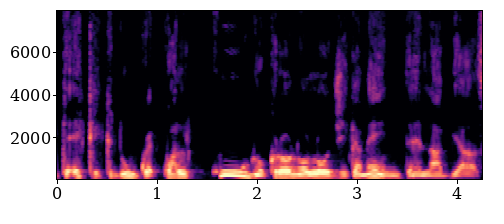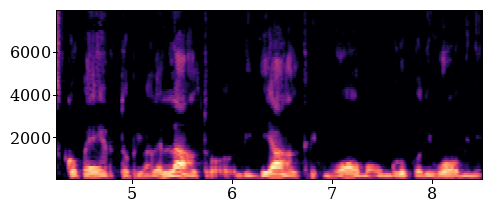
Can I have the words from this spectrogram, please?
che, che dunque qualcuno cronologicamente l'abbia scoperto prima dell'altro, di, di, altri, un uomo, un gruppo di uomini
